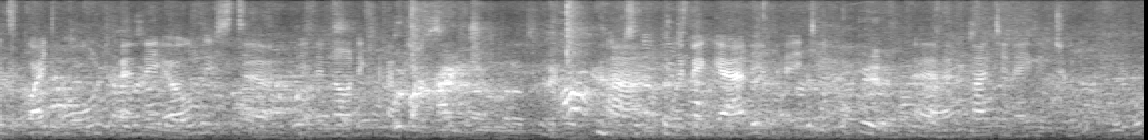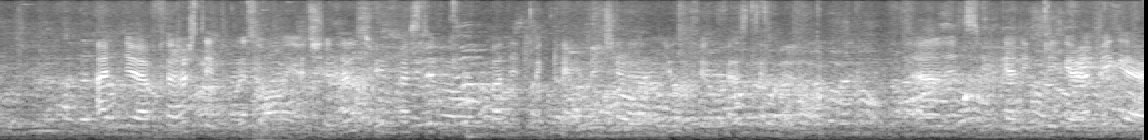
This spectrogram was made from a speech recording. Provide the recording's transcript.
it's quite old and the oldest uh, in the Nordic countries. Uh, we began in 18, uh, 1982. And uh, first it was only a children's film festival, but it became a children's youth film festival. And it's getting bigger and bigger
